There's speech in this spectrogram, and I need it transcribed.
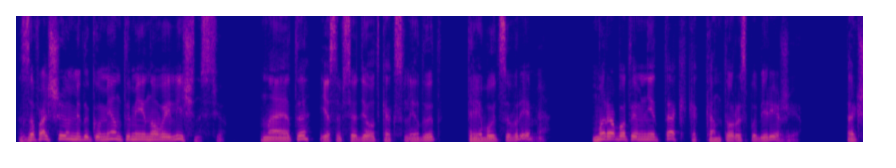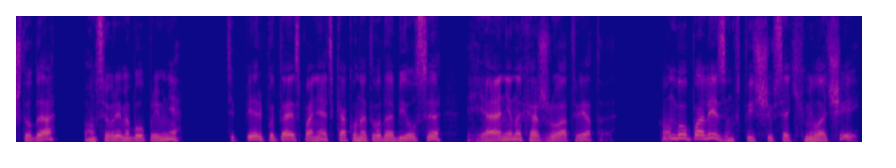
за фальшивыми документами и новой личностью. На это, если все делать как следует, требуется время. Мы работаем не так, как конторы с побережья. Так что да, он все время был при мне. Теперь, пытаясь понять, как он этого добился, я не нахожу ответа. Он был полезен в тысячу всяких мелочей.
